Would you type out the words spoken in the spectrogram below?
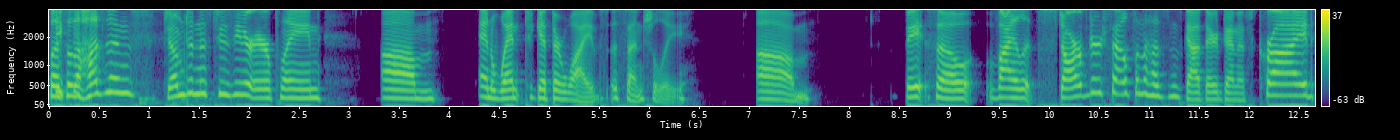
but so the husbands jumped in this two seater airplane, um, and went to get their wives. Essentially, um, so Violet starved herself when the husbands got there. Dennis cried.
